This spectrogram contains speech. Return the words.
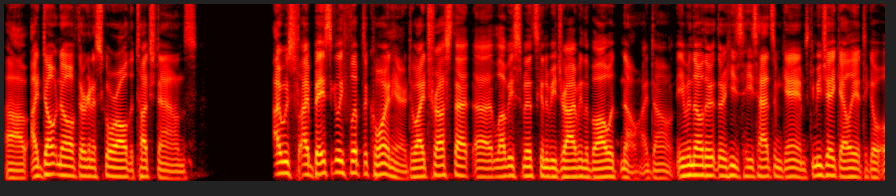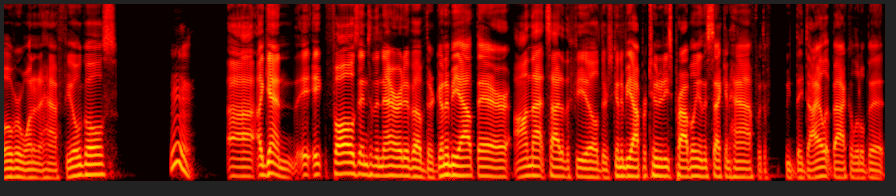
Uh, I don't know if they're going to score all the touchdowns. I was I basically flipped a coin here. Do I trust that uh, Lovie Smith's going to be driving the ball with? No, I don't. Even though they're, they're, he's he's had some games. Give me Jake Elliott to go over one and a half field goals. Hmm. Uh, again, it, it falls into the narrative of they're going to be out there on that side of the field. There's going to be opportunities probably in the second half with the, they dial it back a little bit.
